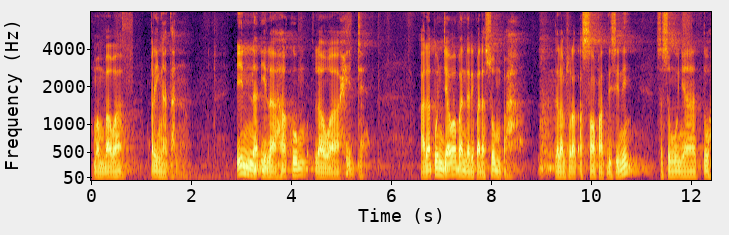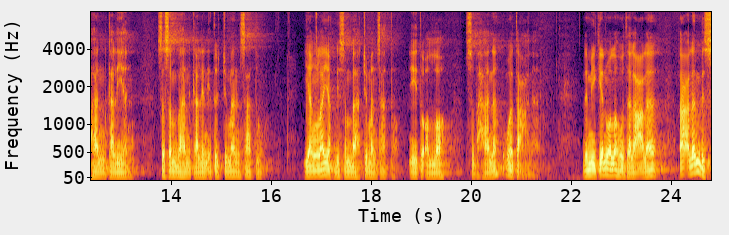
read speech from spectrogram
membawa peringatan. Inna ilahakum lawahid. Adapun jawaban daripada sumpah dalam surat As-Saffat di sini, sesungguhnya Tuhan kalian, sesembahan kalian itu cuma satu. Yang layak disembah cuma satu, yaitu Allah Subhanahu wa taala. Demikian wallahu taala a'lam bis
